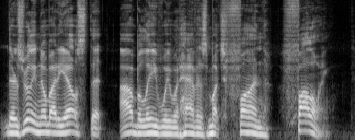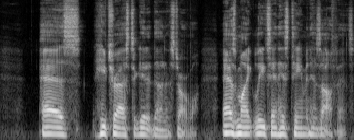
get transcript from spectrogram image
there's really nobody else that I believe we would have as much fun following as he tries to get it done in Starkville, as Mike Leach and his team and his offense.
